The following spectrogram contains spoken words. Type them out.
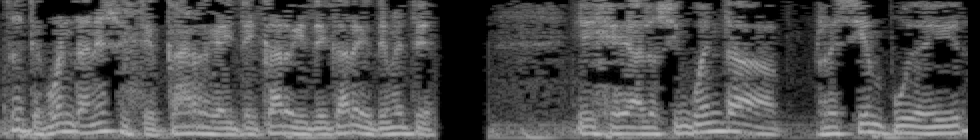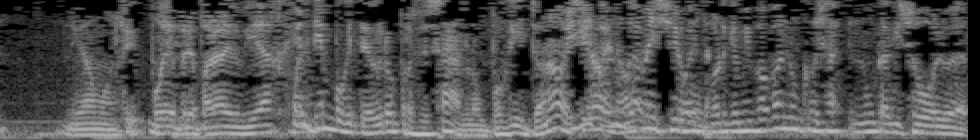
Entonces te cuentan eso y te carga y te carga y te carga y te mete. Y dije, a los 50 recién pude ir, digamos, pude preparar el viaje. Fue el tiempo que te duró procesarlo un poquito, ¿no? Y bueno, nunca me llevó, porque mi papá nunca, nunca quiso volver.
